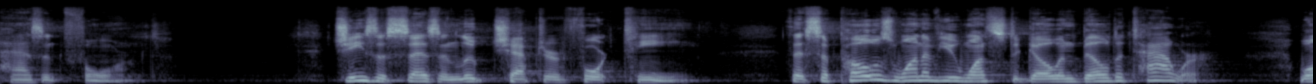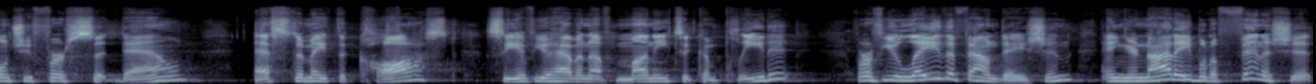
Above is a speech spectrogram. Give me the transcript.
hasn't formed. Jesus says in Luke chapter 14 that suppose one of you wants to go and build a tower. Won't you first sit down, estimate the cost, see if you have enough money to complete it? For if you lay the foundation and you're not able to finish it,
